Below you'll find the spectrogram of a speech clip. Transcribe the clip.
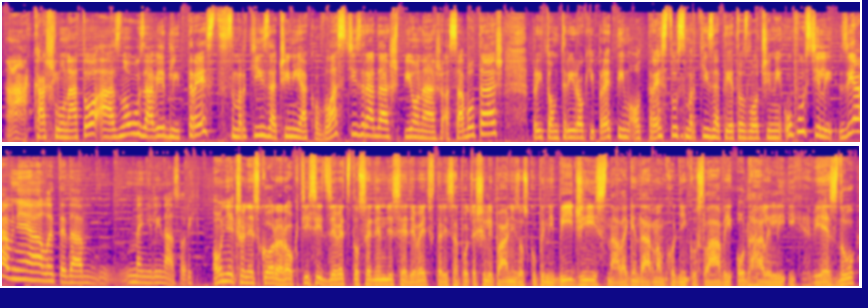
a kašľu na to a znovu zaviedli trest smrti za činy ako vlastizrada, špionáž a sabotáž. Pritom tri roky predtým od trestu smrti za tieto zločiny upustili zjavne, ale teda menili názory. O niečo neskôr rok 1979, vtedy sa potešili páni zo skupiny Bee Gees na legendárnom chodníku Slávy, odhalili ich hviezdu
